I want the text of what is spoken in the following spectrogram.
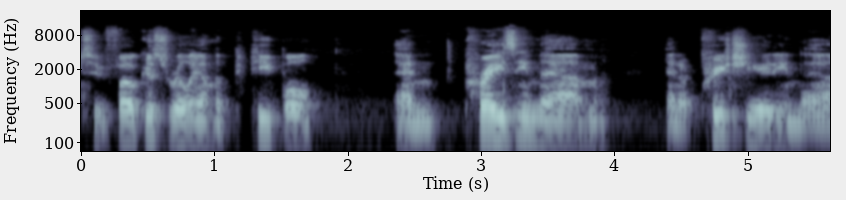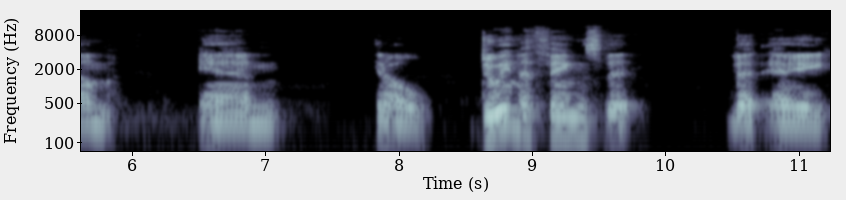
to focus really on the people and praising them and appreciating them and you know doing the things that that a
